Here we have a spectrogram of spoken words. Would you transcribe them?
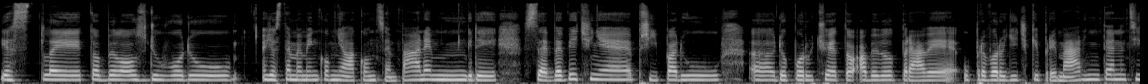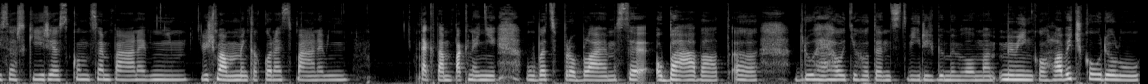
Jestli to bylo z důvodu, že jste miminko měla koncem pánevní, kdy se ve většině případů uh, doporučuje to, aby byl právě u prvorodičky primární ten císařský řez koncem pánevním, když má maminka konec pánevní tak tam pak není vůbec problém se obávat uh, druhého těhotenství, když by mi bylo miminko hlavičkou dolů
